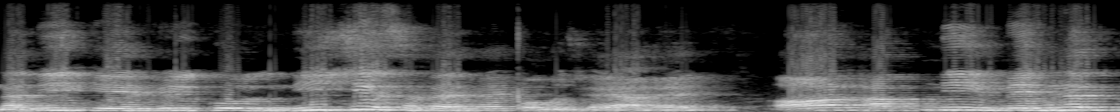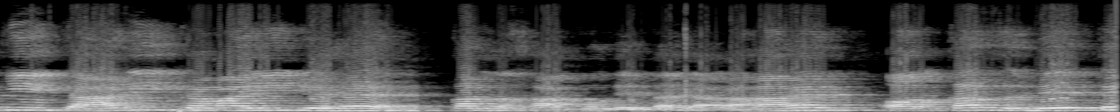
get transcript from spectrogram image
नदी के बिल्कुल नीचे सतह में पहुँच गया है। और अपनी मेहनत की गाड़ी कमाई जो है, कर्ज खा को देता जा रहा है और कर्ज देते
